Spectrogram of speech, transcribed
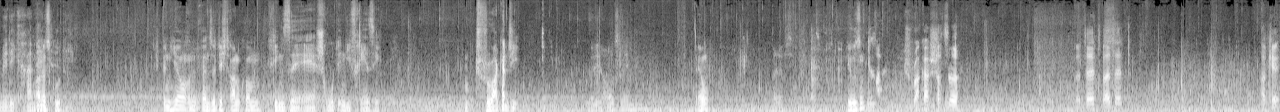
Medikamente. Alles gut. Ich bin hier und wenn sie dicht rankommen, kriegen sie äh, Schrot in die Fräse. Trucker G. Wollen wir den ausnehmen? Jo, Jusen. Trucker Achso. Wartet, wartet. Okay.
